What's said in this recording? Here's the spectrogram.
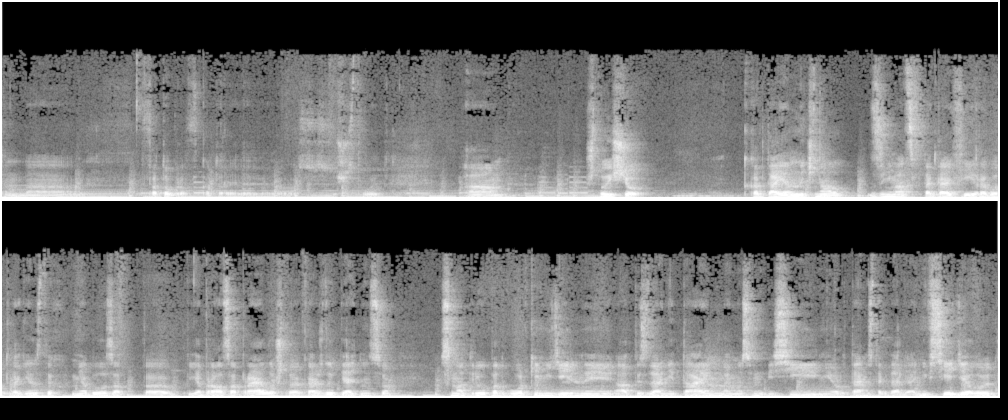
там, а, фотографов, которые существуют. Что еще? Когда я начинал заниматься фотографией, работать в агентствах, у меня было за, э, я брал за правило, что я каждую пятницу смотрю подборки недельные от изданий Time, MSNBC, New York Times и так далее. Они все делают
